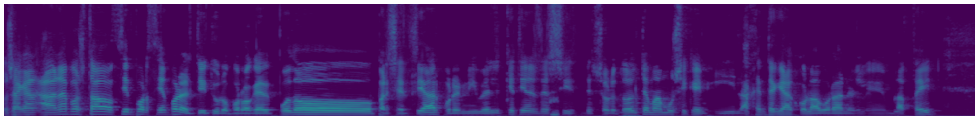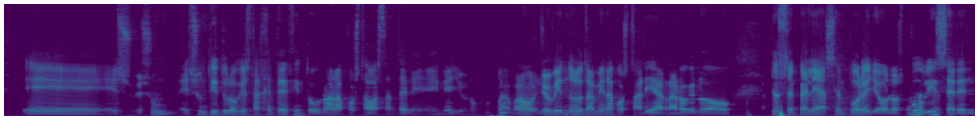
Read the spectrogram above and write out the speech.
O sea, que han, han apostado 100% por el título, por lo que puedo presenciar, por el nivel que tienes de, de- sobre todo el tema música y, y la gente que ha colaborado en, el- en Black Fate. Eh, es, es un, es un título que esta gente de 101 han apostado bastante en, en ello, ¿no? Va- Vamos, yo viéndolo también apostaría. Raro que no, no se peleasen por ello los publishers el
